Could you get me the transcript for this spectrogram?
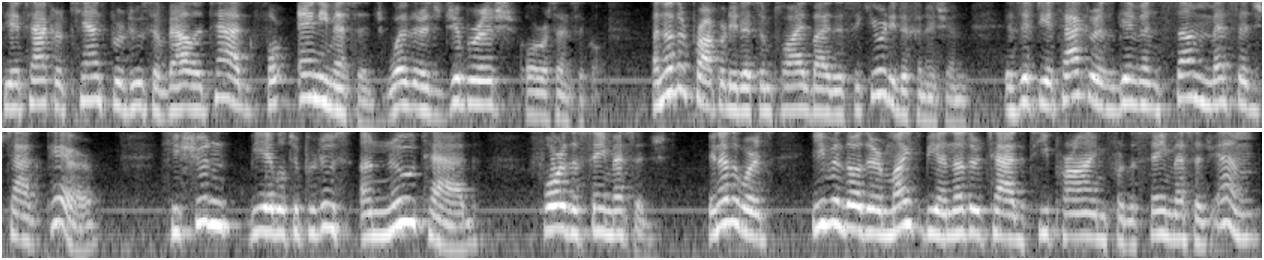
the attacker can't produce a valid tag for any message, whether it's gibberish or sensical. Another property that's implied by the security definition is if the attacker is given some message tag pair, he shouldn't be able to produce a new tag for the same message. In other words, even though there might be another tag t prime for the same message m,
